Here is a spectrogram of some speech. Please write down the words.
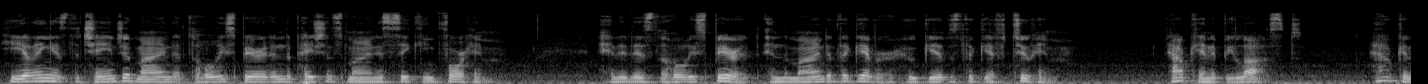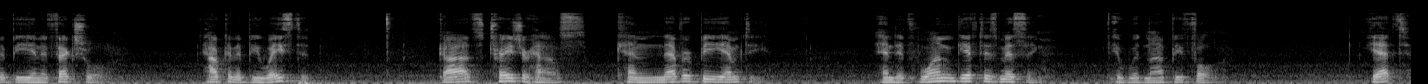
Healing is the change of mind that the Holy Spirit in the patient's mind is seeking for him, and it is the Holy Spirit in the mind of the giver who gives the gift to him. How can it be lost? How can it be ineffectual? How can it be wasted? God's treasure house can never be empty, and if one gift is missing, it would not be full. Yet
